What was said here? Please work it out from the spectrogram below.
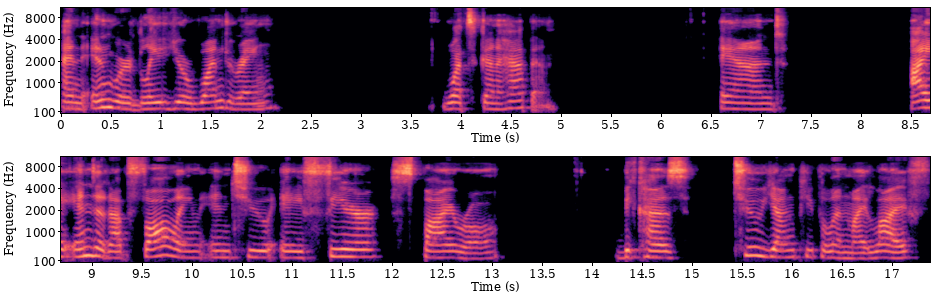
And inwardly, you're wondering what's going to happen. And I ended up falling into a fear spiral because two young people in my life,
